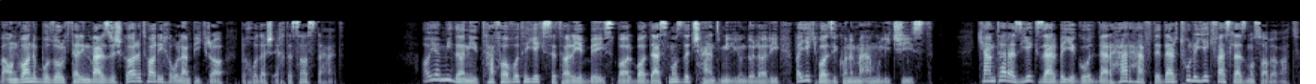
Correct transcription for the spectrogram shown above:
و عنوان بزرگترین ورزشکار تاریخ المپیک را به خودش اختصاص دهد. آیا می‌دانید تفاوت یک ستاره بیسبال با دستمزد چند میلیون دلاری و یک بازیکن معمولی چیست؟ کمتر از یک ضربه گل در هر هفته در طول یک فصل از مسابقات.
